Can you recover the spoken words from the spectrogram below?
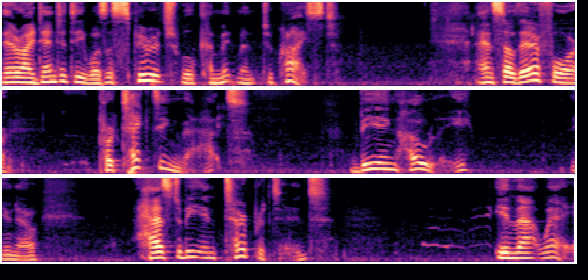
Their identity was a spiritual commitment to Christ. And so, therefore, protecting that, being holy, you know, has to be interpreted in that way.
